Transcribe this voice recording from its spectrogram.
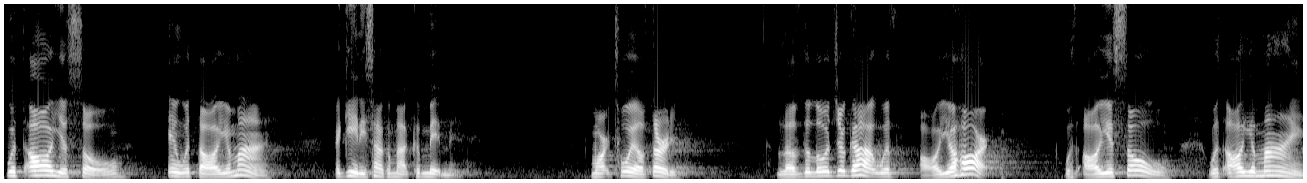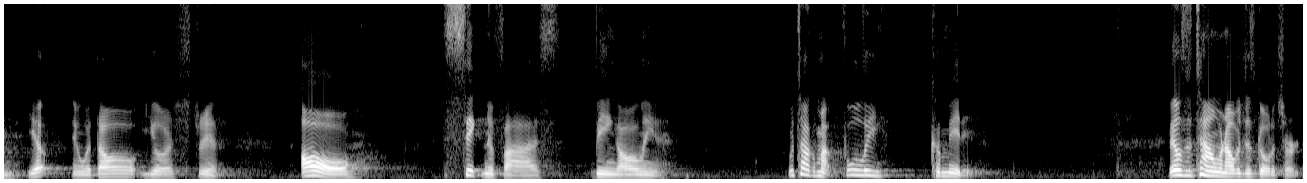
with all your soul, and with all your mind. Again, he's talking about commitment. Mark 12, 30. Love the Lord your God with all your heart, with all your soul, with all your mind. Yep, and with all your strength. All signifies being all in. We're talking about fully committed. There was a time when I would just go to church.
